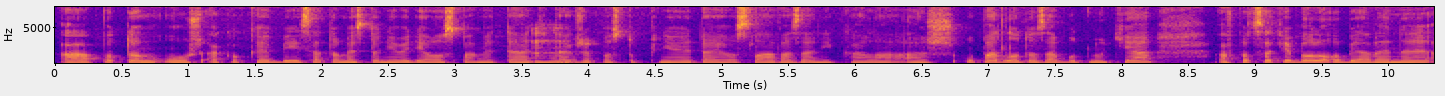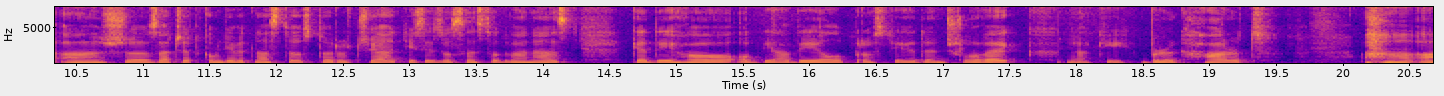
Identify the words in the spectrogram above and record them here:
a potom už ako keby sa to mesto nevedelo spamätať, uh-huh. takže postupne tá jeho sláva zanikala, až upadlo do zabudnutia a v podstate bolo objavené až začiatkom 19. storočia, 1812, kedy ho objavil proste jeden človek, nejaký Burkhardt a, a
